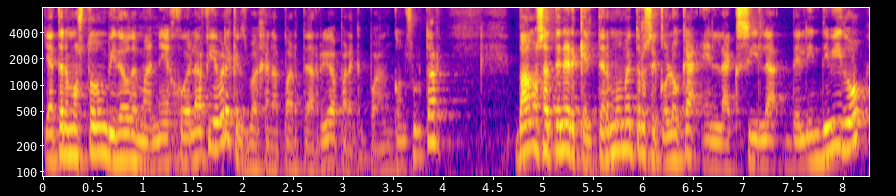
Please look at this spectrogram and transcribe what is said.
Ya tenemos todo un video de manejo de la fiebre que les voy a dejar en la parte de arriba para que puedan consultar. Vamos a tener que el termómetro se coloca en la axila del individuo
